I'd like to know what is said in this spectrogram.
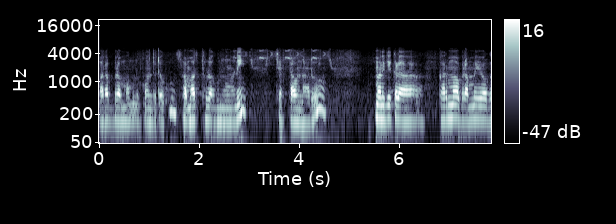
పరబ్రహ్మమును పొందుటకు సమర్థుడగును అని చెప్తా ఉన్నారు మనకి ఇక్కడ కర్మ బ్రహ్మయోగ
